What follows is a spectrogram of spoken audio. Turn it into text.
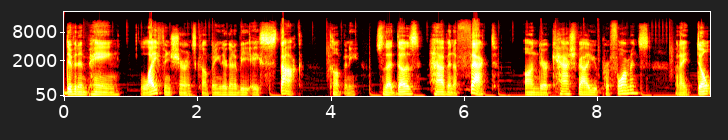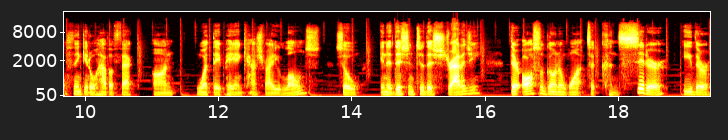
dividend paying life insurance company. They're going to be a stock company. So that does have an effect on their cash value performance, but I don't think it'll have effect on what they pay in cash value loans. So in addition to this strategy, they're also going to want to consider either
